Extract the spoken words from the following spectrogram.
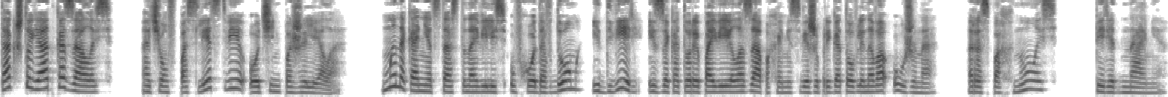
так что я отказалась, о чем впоследствии очень пожалела. Мы наконец-то остановились у входа в дом, и дверь, из-за которой повеяло запахами свежеприготовленного ужина, распахнулась перед нами.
